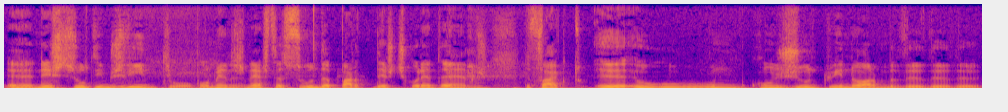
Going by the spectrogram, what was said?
uh, nestes últimos 20, ou pelo menos nesta segunda parte destes 40 anos, de facto, um conjunto enorme de, de, de,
